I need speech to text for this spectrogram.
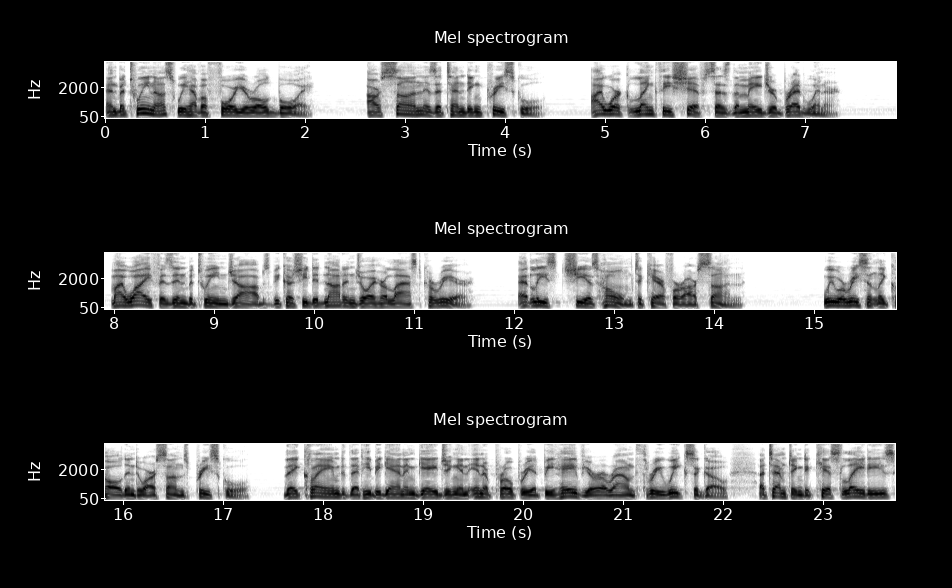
and between us we have a four-year-old boy. Our son is attending preschool. I work lengthy shifts as the major breadwinner. My wife is in between jobs because she did not enjoy her last career. At least she is home to care for our son. We were recently called into our son's preschool. They claimed that he began engaging in inappropriate behavior around three weeks ago, attempting to kiss ladies,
